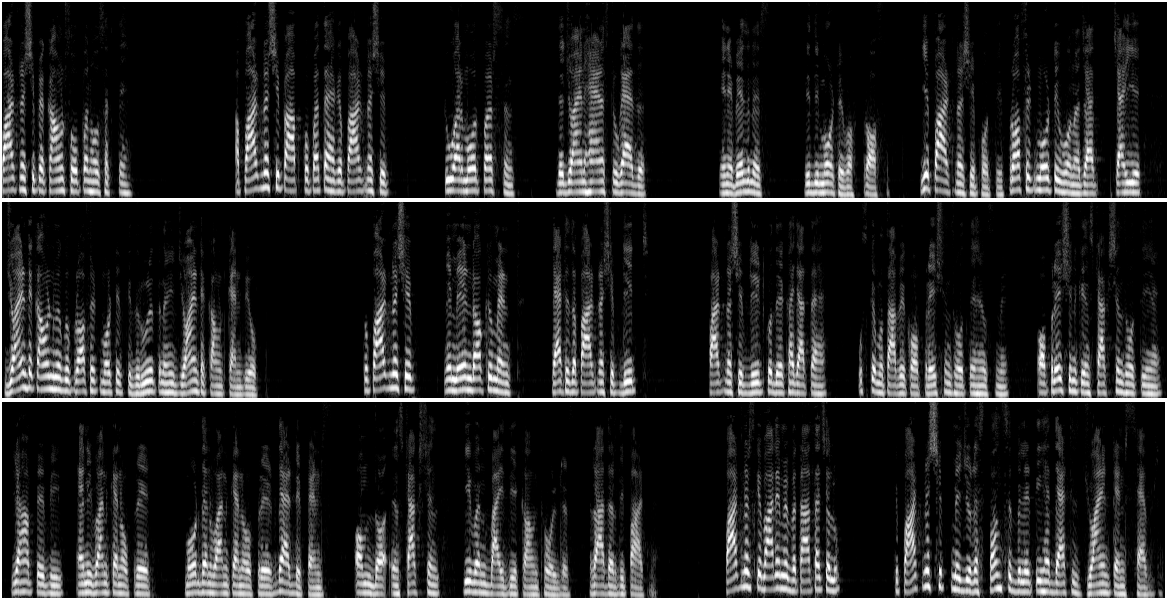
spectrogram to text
پارٹنرشپ اکاؤنٹس اوپن ہو سکتے ہیں اب پارٹنرشپ آپ کو پتا ہے کہ partnership two or more persons they join hands together in a business with the motto of profit یہ پارٹنرشپ ہوتی ہے۔ پروفٹ موٹو ہونا چاہیے۔ جوائنٹ اکاؤنٹ میں کوئی پروفٹ موٹو کی ضرورت نہیں joint account can be open تو پارٹنرشپ میں main document that is the partnership deed partnership deed کو دیکھا جاتا ہے۔ اس کے مطابق آپریشن ہوتے ہیں اس میں۔ آپریشن کی انسٹرکشن ہوتی ہیں۔ یہاں پہ بھی any one can operate more than one can operate that depends on the instruction given by the account holder rather the partner. Partner کے بارے میں بتاتا چلو کہ پارٹنرشپ میں جو ریسپانسبلٹی ہے that is joint and several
